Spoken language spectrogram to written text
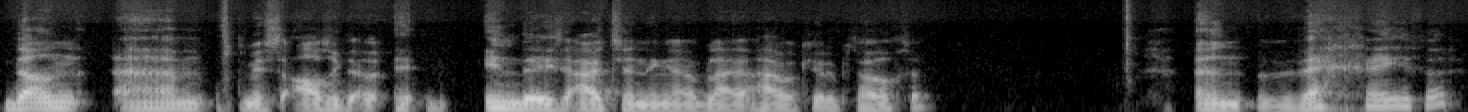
Dan, um, of tenminste, als ik in deze uitzendingen blijf, hou ik jullie op de hoogte. Een weggever.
